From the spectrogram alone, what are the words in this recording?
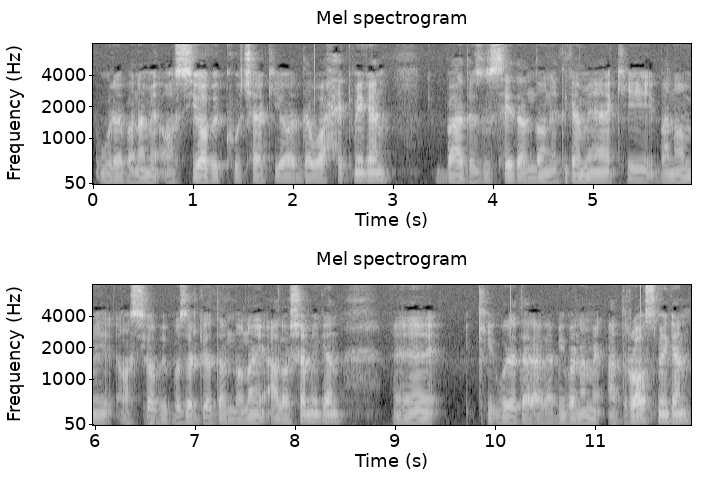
او را به نام آسیاب کوچک یا دواحک میگن. بعد از او سه دندان دیگه میایه که به نام آسیاب بزرگ یا دندانای علاشه میگن که او را در عربی به نام ادراس میگن.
